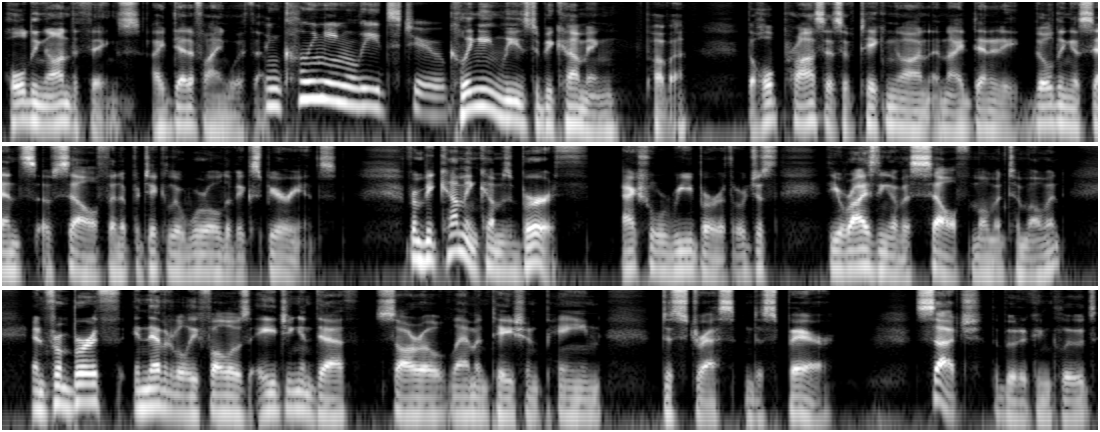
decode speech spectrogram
holding on to things, identifying with them. And clinging leads to... Clinging leads to becoming, Bhava, the whole process of taking on an identity, building a sense of self in a particular world of experience. From becoming comes birth, actual rebirth, or just the arising of a self moment to moment. And from birth inevitably follows aging and death, sorrow, lamentation, pain, distress, and despair. Such, the Buddha concludes,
